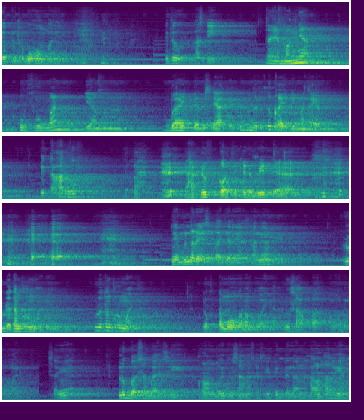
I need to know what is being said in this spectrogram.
dia pinter bohong kan ya. itu pasti. Nah emangnya hubungan yang baik dan sehat itu menurut lu kayak gimana ya? ditaruh Aduh konteksnya udah beda. ya bener ya sewajarnya soalnya lu datang ke rumahnya. Lu datang ke rumahnya. Lu ketemu sama orang tuanya. Lu sapa sama orang tuanya. Misalnya lu basa basi orang tua itu sangat sensitif dengan hal-hal yang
